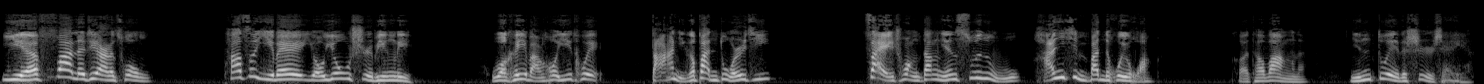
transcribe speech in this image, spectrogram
也犯了这样的错误，他自以为有优势兵力，我可以往后一退，打你个半渡而击。再创当年孙武、韩信般的辉煌，可他忘了，您对的是谁呀？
